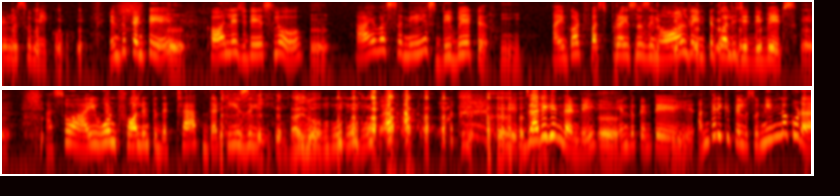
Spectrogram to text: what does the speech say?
తెలుసు మీకు. ఎందుకంటే కాలేజ్ డేస్లో I was nice debater. I got first prizes in all the inter college debates so I won't fall into the trap that easily. జరిగిందండి. ఎందుకంటే అందరికీ తెలుసు. నిన్న కూడా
